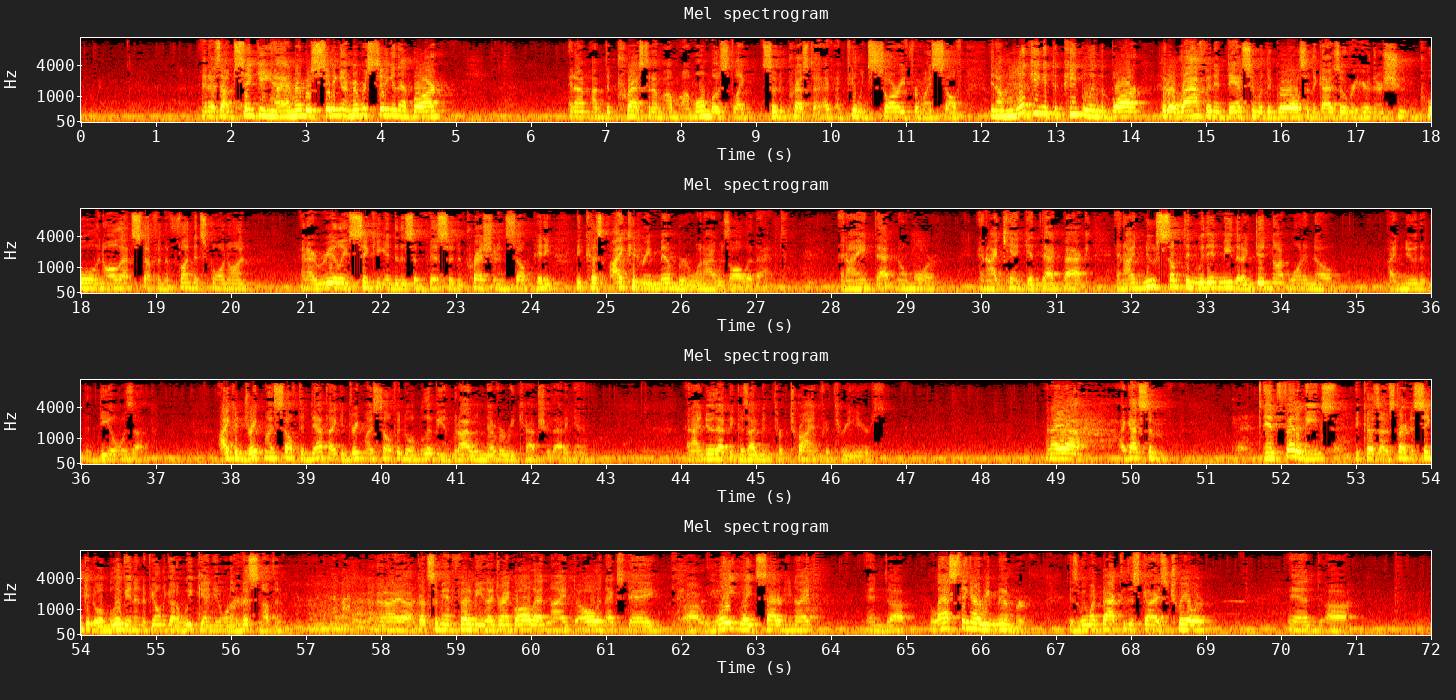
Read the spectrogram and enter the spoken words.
And as I'm sinking, I remember sitting. I remember sitting in that bar, and I'm, I'm depressed, and I'm, I'm, I'm, almost like so depressed. I, I'm feeling sorry for myself, and I'm looking at the people in the bar that are laughing and dancing with the girls, and the guys over here that are shooting pool and all that stuff, and the fun that's going on. And I really sinking into this abyss of depression and self pity because I could remember when I was all of that, and I ain't that no more and I can't get that back. And I knew something within me that I did not want to know. I knew that the deal was up. I can drink myself to death, I can drink myself into oblivion, but I will never recapture that again. And I knew that because I'd been th- trying for three years. And I, uh, I got some amphetamines because I was starting to sink into oblivion, and if you only got a weekend, you don't want to miss nothing. And I uh, got some amphetamines. I drank all that night, all the next day, uh, late, late Saturday night. And uh, the last thing I remember is we went back to this guy's trailer, and uh,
